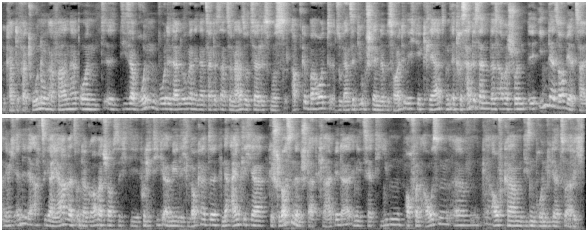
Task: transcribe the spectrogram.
bekannte Vertonung erfahren hat. Und äh, dieser Brunnen wurde dann irgendwann in der Zeit des Nationalsozialismus abgebaut. So ganz sind die Umstände bis heute nicht geklärt. Und interessant ist dann, dass aber schon äh, in der Sowjetzeit, nämlich Ende der 80er Jahre, als unter Gorbatschow sich die Politik allmählich lockerte, eine eigentlich ja geschlossenen Stadt Klaipeda Initiativen auch von außen ähm, aufkamen, diesen Brunnen wieder zu errichten.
